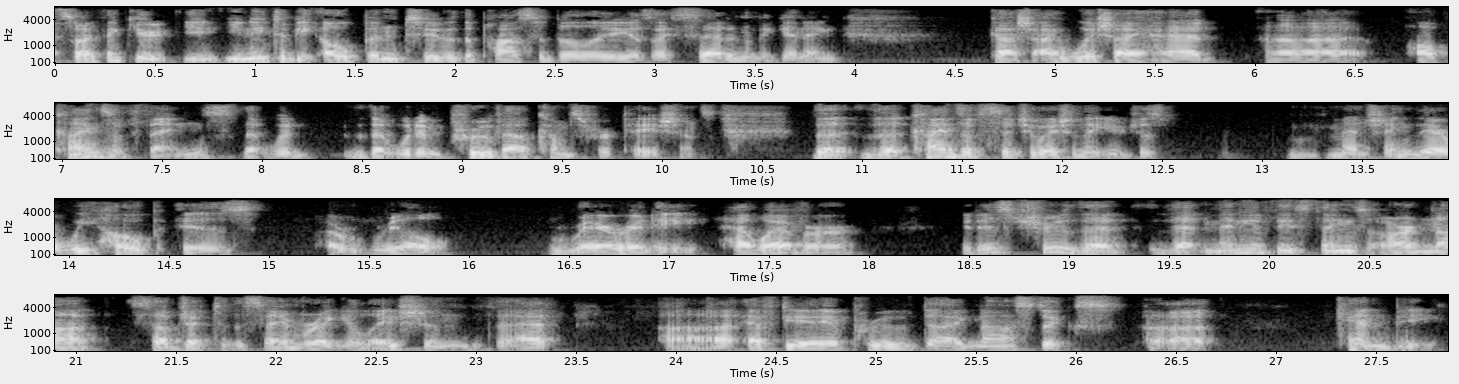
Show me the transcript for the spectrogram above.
So I think you you need to be open to the possibility, as I said in the beginning. Gosh, I wish I had uh, all kinds of things that would that would improve outcomes for patients. The the kinds of situation that you're just mentioning there, we hope is a real rarity. However, it is true that that many of these things are not subject to the same regulation that uh, FDA approved diagnostics uh, can be.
